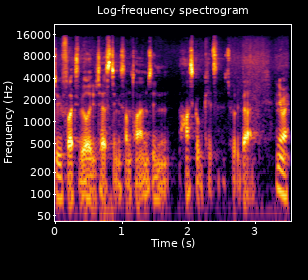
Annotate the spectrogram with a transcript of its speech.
do flexibility testing sometimes in high school kids. It's really bad. Anyway,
